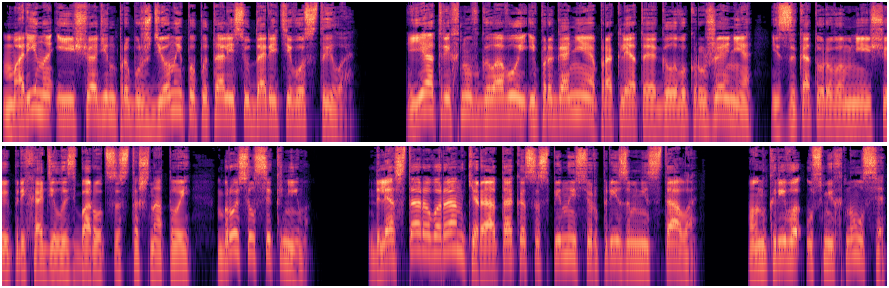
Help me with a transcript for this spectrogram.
Марина и еще один пробужденный попытались ударить его с тыла. Я, тряхнув головой и прогоняя проклятое головокружение, из-за которого мне еще и приходилось бороться с тошнотой, бросился к ним. Для старого ранкера атака со спины сюрпризом не стала. Он криво усмехнулся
